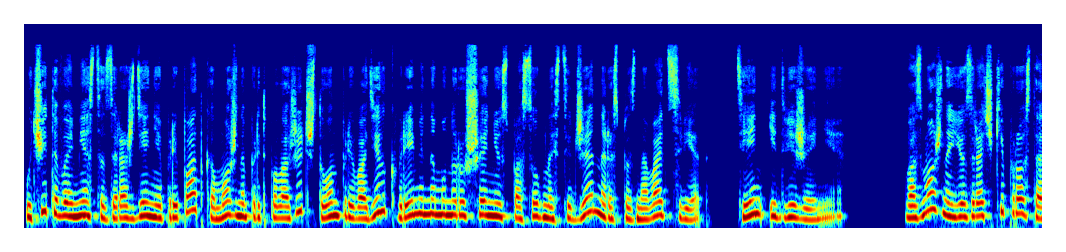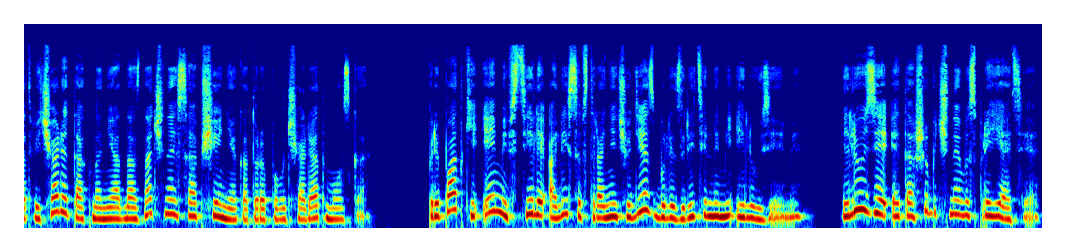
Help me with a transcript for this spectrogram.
Учитывая место зарождения припадка, можно предположить, что он приводил к временному нарушению способности Дженны распознавать свет, тень и движение. Возможно, ее зрачки просто отвечали так на неоднозначные сообщения, которые получали от мозга. Припадки Эми в стиле Алисы в «Стране чудес» были зрительными иллюзиями. Иллюзия – это ошибочное восприятие,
